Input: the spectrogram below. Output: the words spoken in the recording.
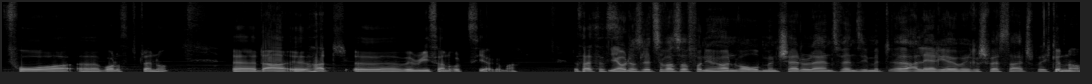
vor äh, Wallace of Draenor, äh, da äh, hat äh, Verisa einen Rückzieher gemacht. Das heißt, es Ja, und das letzte, was wir von ihr hören, war oben in Shadowlands, wenn sie mit äh, Aleria über ihre Schwester halt spricht. genau.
